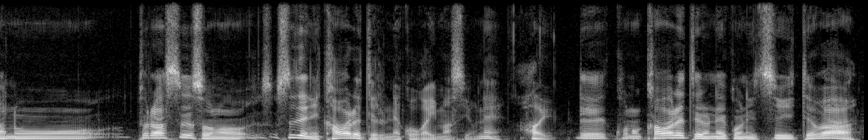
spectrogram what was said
あのープラスそのすでに飼われてる猫がいますよね。はい。でこの飼われてる猫については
